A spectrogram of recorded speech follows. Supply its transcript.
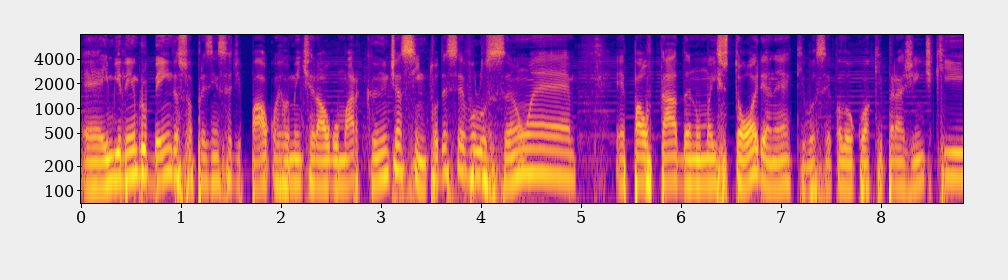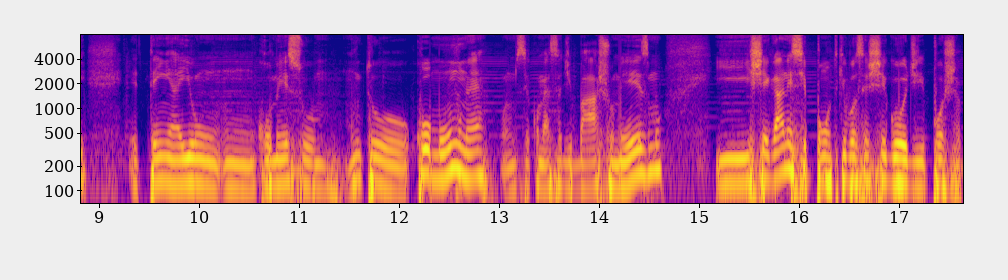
é, e me lembro bem da sua presença de palco, realmente era algo marcante. Assim, toda essa evolução é, é pautada numa história, né, que você colocou aqui pra gente, que tem aí um, um começo muito comum, né, quando você começa de baixo mesmo, e chegar nesse ponto que você chegou de, poxa,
